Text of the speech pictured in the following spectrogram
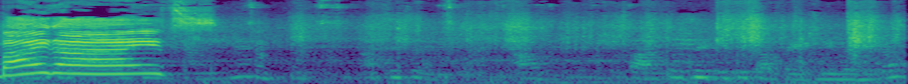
बाय गाईज किती टाकायची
